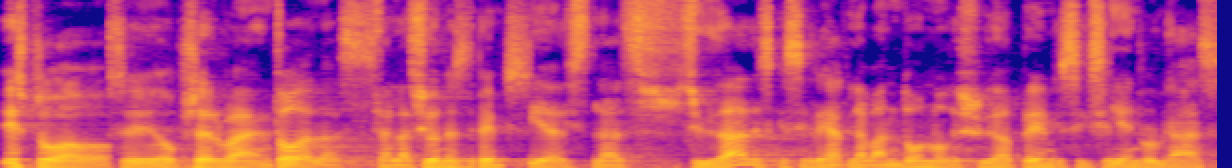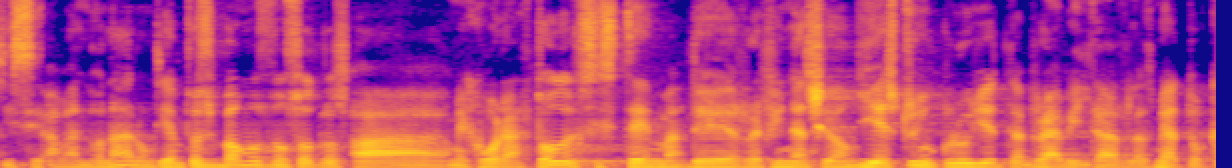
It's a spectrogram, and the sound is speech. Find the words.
Esto se observa en todas las instalaciones de Pemex. Las ciudades que se crean, el abandono de Ciudad Pemex, que se hicieron gas y se abandonaron. Entonces vamos nosotros a mejorar todo el sistema de refinación y esto incluye rehabilitarlas. Me ha tocado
